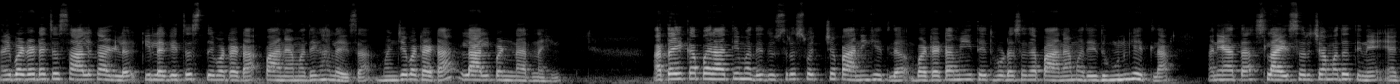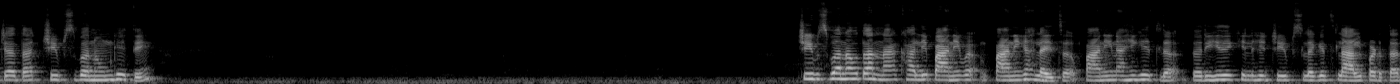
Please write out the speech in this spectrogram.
आणि बटाट्याचं साल काढलं की लगेचच ते बटाटा पाण्यामध्ये घालायचा. म्हणजे बटाटा लाल पडणार नाही. आता एका परातीमध्ये दुसरं स्वच्छ पाणी घेतलं. बटाटा मी इथे थोडंसं त्या पाण्यामध्ये धुवून घेतला आणि आता स्लायसरच्या मदतीने याच्या आता चिप्स बनवून घेते. चिप्स बनवताना खाली पाणी व पाणी घालायचं. पाणी नाही घेतलं तरीही देखील हे चिप्स लगेच लाल पडतात.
